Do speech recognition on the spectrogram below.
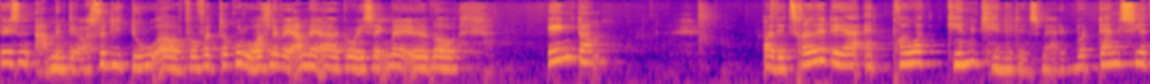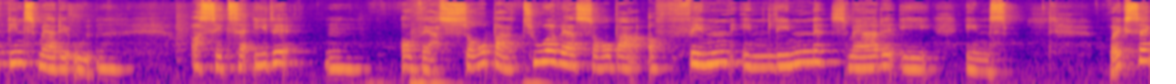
Det er sådan, ah, men det er også fordi du, og hvorfor, så kunne du også lade være med at gå i seng med... Øh, og, ingen dom. Og det tredje, det er at prøve at genkende den smerte. Hvordan ser din smerte ud? Mm. Og sætte sig i det. Mm at være sårbar, turde være sårbar og finde en lignende smerte i ens rygsæk,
